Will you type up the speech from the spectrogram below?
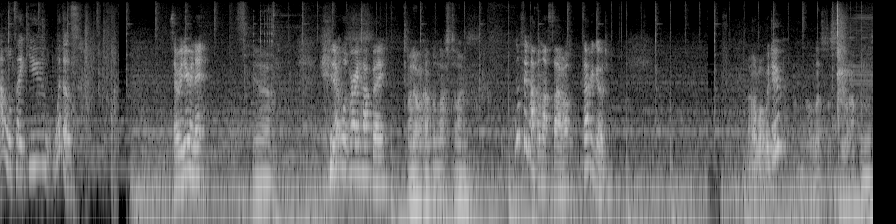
And we'll take you with us. So we're doing it. Yeah. You don't look very happy. I know what happened last time. Nothing happened last time. I was very good. I don't know what we do. Well, let's just see what happens.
